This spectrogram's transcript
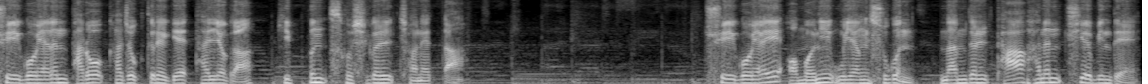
최고야는 바로 가족들에게 달려가 기쁜 소식을 전했다. 최고야의 어머니 우양숙은 남들 다 하는 취업인데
